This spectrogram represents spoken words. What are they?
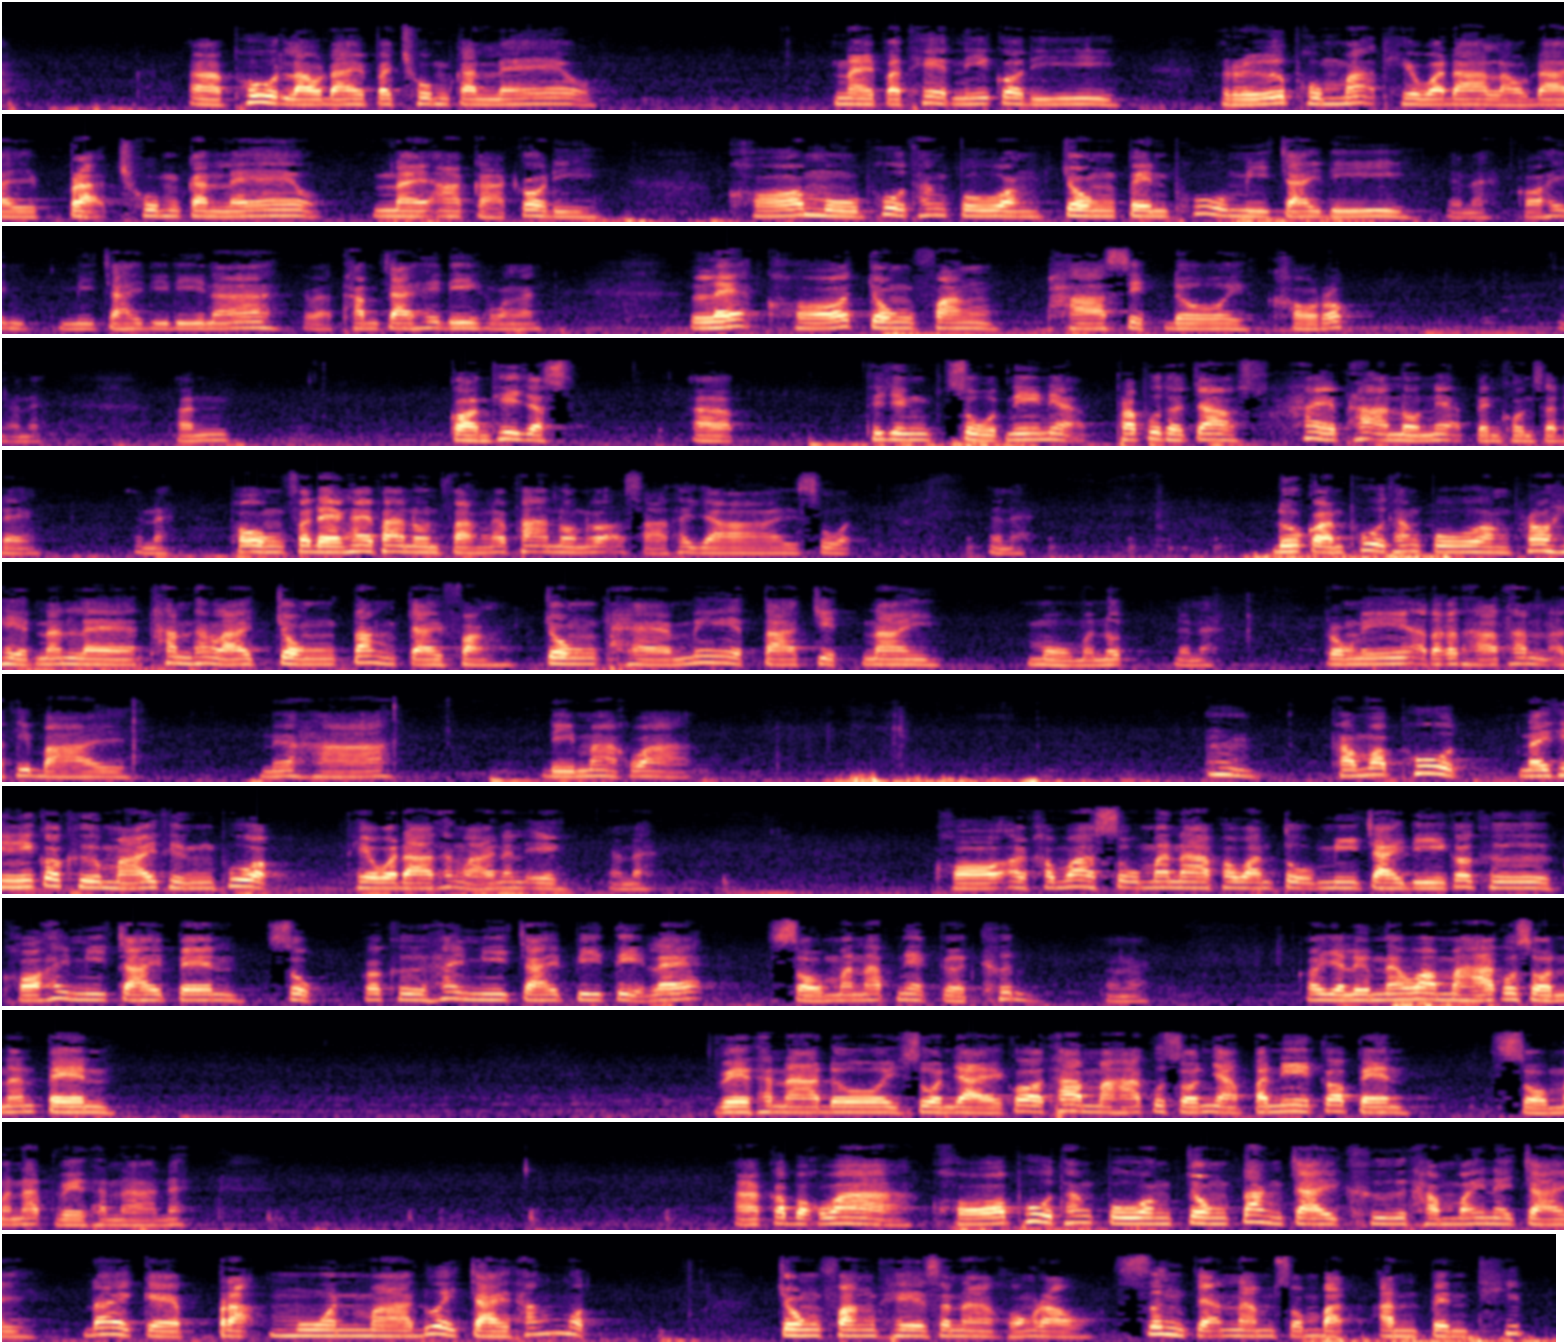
พูดเราใดประชุมกันแล้ว ในประเทศนี้ก็ดี หรือภูมิเทวดาเหล่าใดประชุมกันแล้ว ในอากาศก็ดี ขอหมู่ผู้ทั้งปวง จงเป็นผู้มีใจดีเห็นไหมขอให้มีใจดีๆ นะทำใจให้ดีว่างั้น และขอจงฟังภาสิทธ์โดยเคารพนั่นนะมันก่อนที่จะ ที่จริงสูตรนี้เนี่ยพระพุทธเจ้าให้พระอนนท์เนี่ยเป็นคนแสดงนะพระองค์แสดงให้พระอนนท์ฟังแล้วพระอนนท์ก็สาธยายสวดนะดูก่อนผู้ทั้งปวง เพราะเหตุนั้นแลท่านทั้งหลายจงตั้งใจฟัง จงแผ่เมตตาจิตในหมู่มนุษย์เนี่ยนะตรงนี้อัตถกถาท่านอธิบายเนื้อหาดีมากว่าคำว่าพูดในที่นี้ก็คือหมายถึงพวก เทวดาทั้งหลายนั่นเองนะขอคำว่าสุมานาภวันตุมีใจดีก็คือ ขอให้มีใจเป็นสุขก็คือให้มีใจปีติและสมนัตเนี่ยเกิดขึ้นนะก็อย่าลืมนะว่ามหากุศลนั้นเป็น เวทนาโดยส่วนใหญ่ก็ถ้ามหากุศลอย่างปณีตก็เป็นสมนัตเวทนานะก็บอกว่าขอพูดทั้งปวงจงตั้งใจคือทำไว้ในใจ ได้แก่ประมวลมาด้วยใจทั้งหมด จงฟังเทศนาของเรา ซึ่งจะนำสมบัติอันเป็นทิพย์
